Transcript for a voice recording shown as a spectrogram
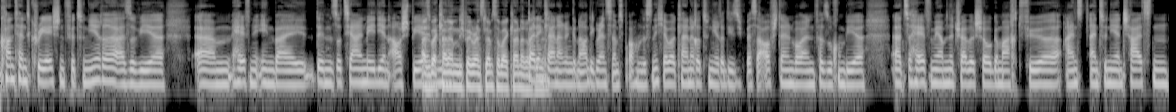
Content Creation für Turniere. Also wir ähm, helfen ihnen bei den sozialen Medien ausspielen. Also bei kleineren, nicht bei Grand Slams, aber bei kleineren. Bei den kleineren, genau. Die Grand Slams brauchen das nicht, aber kleinere Turniere, die sich besser aufstellen wollen, versuchen wir äh, zu helfen. Wir haben eine Travel Show gemacht für ein, ein Turnier in Charleston.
